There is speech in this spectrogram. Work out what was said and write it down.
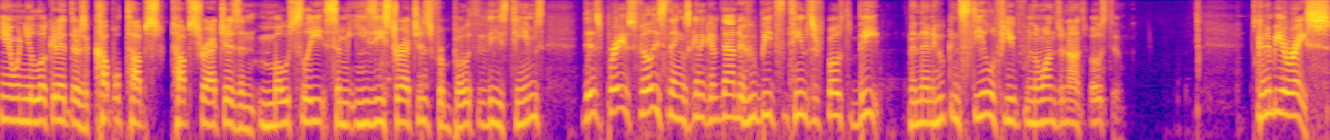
You know, when you look at it, there's a couple tough tough stretches and mostly some easy stretches for both of these teams. This Braves Phillies thing is going to come down to who beats the teams they're supposed to beat, and then who can steal a few from the ones they're not supposed to. It's going to be a race.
